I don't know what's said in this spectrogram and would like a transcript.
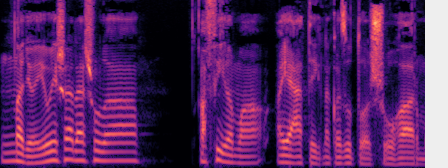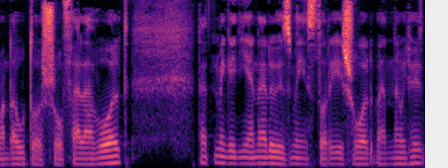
Nagyon jó, és ráadásul a, a film a, a játéknak az utolsó harmada, utolsó fele volt, tehát még egy ilyen előzmény sztori is volt benne, úgyhogy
